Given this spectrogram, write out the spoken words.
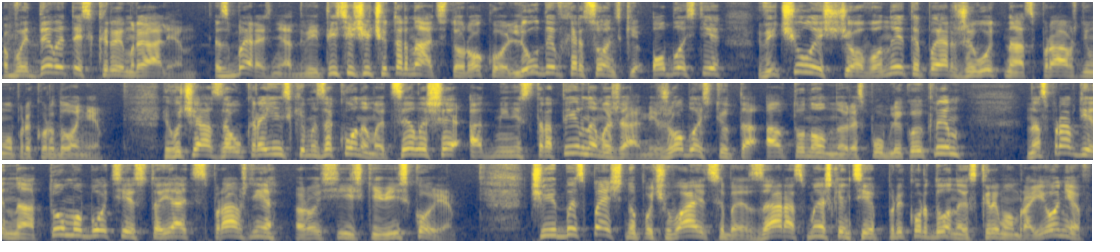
Ви дивитесь Крим Реалі З березня 2014 року люди в Херсонській області відчули, що вони тепер живуть на справжньому прикордоні. І хоча за українськими законами це лише адміністративна межа між областю та Автономною Республікою Крим, насправді на тому боці стоять справжні російські військові. Чи безпечно почувають себе зараз мешканці прикордонних з Кримом районів?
